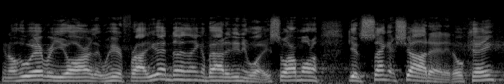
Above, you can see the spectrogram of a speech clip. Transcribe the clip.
you know, whoever you are that we're here Friday, you hadn't done anything about it anyway. So I'm going to get a second shot at it, okay?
